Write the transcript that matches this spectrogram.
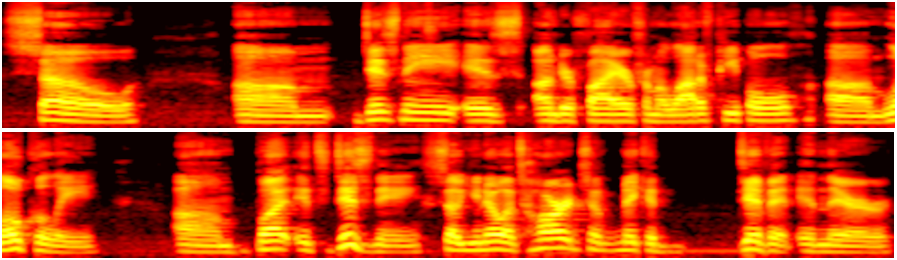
So um, Disney is under fire from a lot of people um, locally um, but it's Disney, so you know it's hard to make a divot in their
